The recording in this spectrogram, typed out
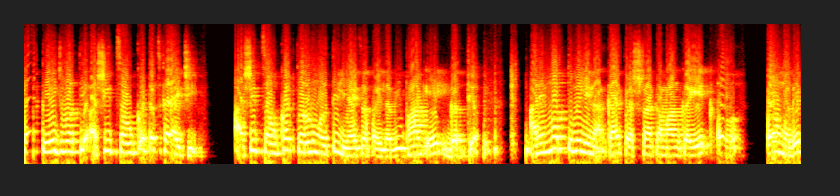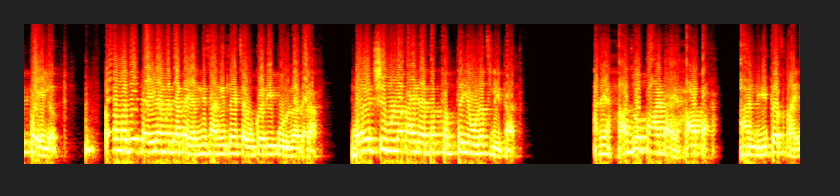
त्या पेज वरती अशी चौकटच करायची. अशी चौकट करून वरती लिहायचं पहिलं विभाग एक गद्य. आणि मग तुम्ही लिहिणार काय? प्रश्न क्रमांक एक अ अ मध्ये पहिलं. अ मध्ये पहिल्यामध्ये आता यांनी सांगितलंय चौकटी पूर्ण करा. बरेचशी मुलं काय करतात फक्त एवढंच लिहितात. आणि हा जो पाठ आहे हा पाठ हा लिहितच नाही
